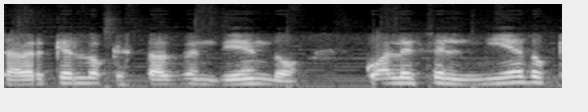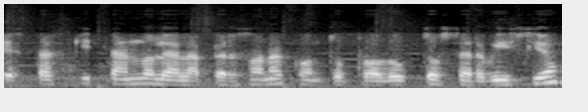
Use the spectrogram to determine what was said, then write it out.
saber qué es lo que estás vendiendo, cuál es el miedo que estás quitándole a la persona con tu producto o servicio.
